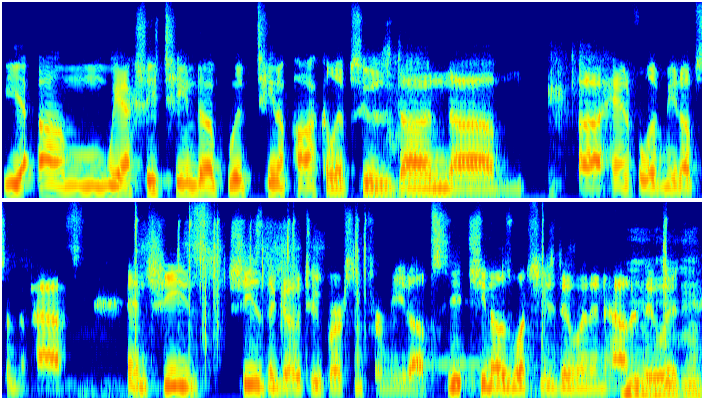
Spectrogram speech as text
yeah, um, we actually teamed up with Teen Apocalypse, who's done um, a handful of meetups in the past, and she's she's the go-to person for meetups. She, she knows what she's doing and how to do it. Mhm.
